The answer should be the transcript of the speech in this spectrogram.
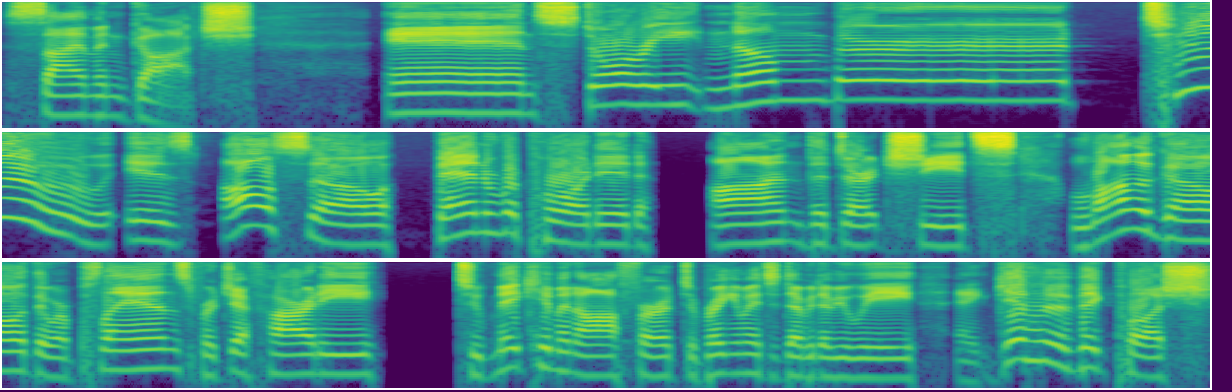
Simon Gotch. And story number two is also been reported on the dirt sheets. Long ago, there were plans for Jeff Hardy to make him an offer to bring him into WWE and give him a big push.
